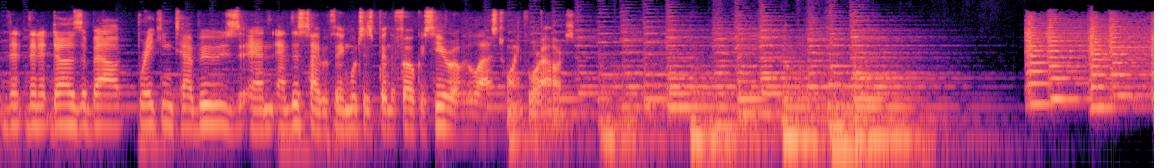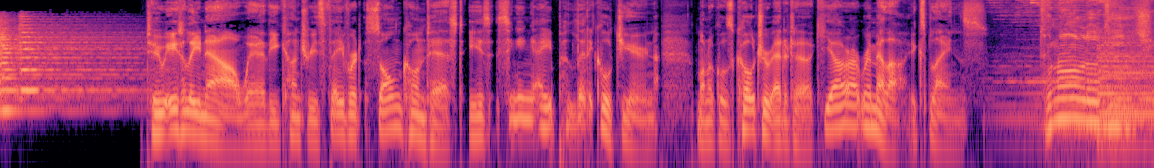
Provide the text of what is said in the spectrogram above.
than, than it does about breaking taboos and, and this type of thing, which has been the focus here over the last 24 hours. To Italy now, where the country's favourite song contest is singing a political tune. Monocle's culture editor Chiara Rimella explains. Tu non lo dici,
